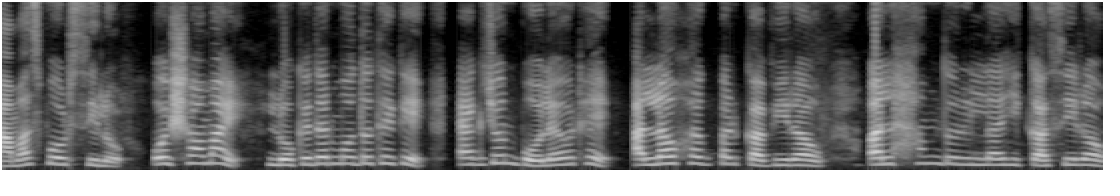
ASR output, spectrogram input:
নামাজ পড়ছিল। ওই সময় লোকেদের মধ্য থেকে একজন বলে ওঠে, আল্লাহ আকবর কাবিরাও, আলহামদুলিল্লাহি কাসিরাও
